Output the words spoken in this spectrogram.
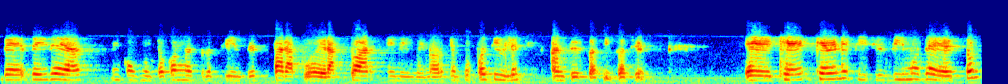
de, ideas en conjunto con nuestros clientes para poder actuar en el menor tiempo posible ante esta situación. Eh, ¿qué, ¿Qué beneficios vimos de esto?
